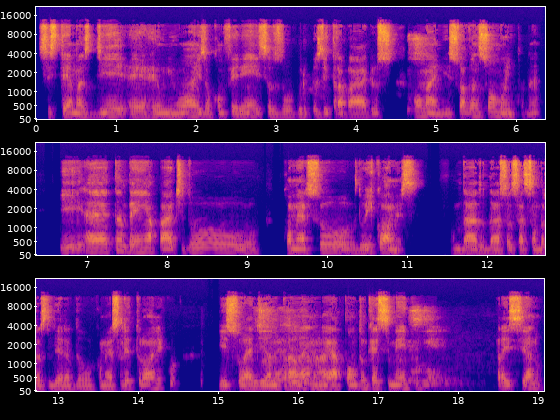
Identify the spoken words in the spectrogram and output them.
sistemas de é, reuniões ou conferências ou grupos de trabalhos online. Isso avançou muito, né? E é, também a parte do comércio do e-commerce. Um dado da Associação Brasileira do Comércio Eletrônico isso é de ano para ano, né, aponta um crescimento para esse ano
